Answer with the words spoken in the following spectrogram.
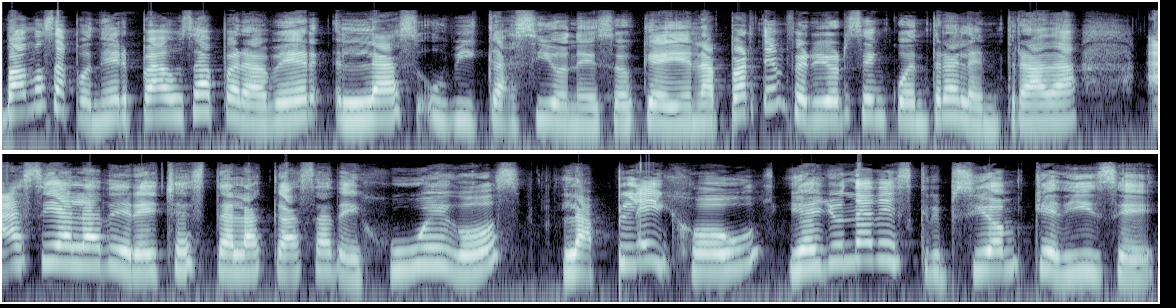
Vamos a poner pausa para ver las ubicaciones. Ok, en la parte inferior se encuentra la entrada. Hacia la derecha está la casa de juegos, la Playhouse. Y hay una descripción que dice,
